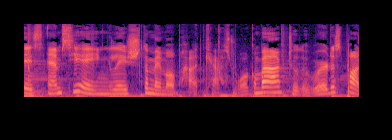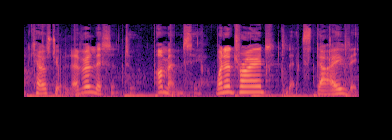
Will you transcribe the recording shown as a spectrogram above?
is MCA English, the Minimal Podcast. Welcome back to the weirdest podcast you'll ever listen to. I'm MC. Wanna try it? Let's dive in.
